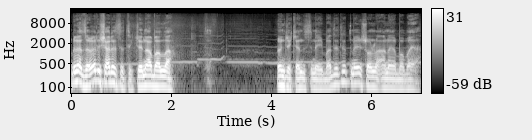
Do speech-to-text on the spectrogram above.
biraz evvel işaret ettik. Cenab-ı Allah önce kendisine ibadet etmeyi, sonra anaya babaya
